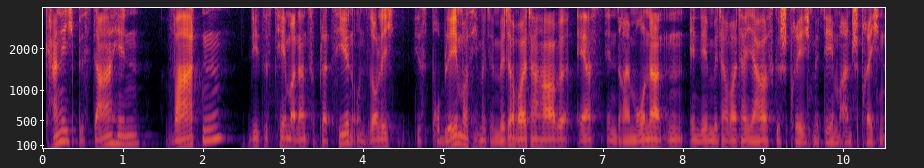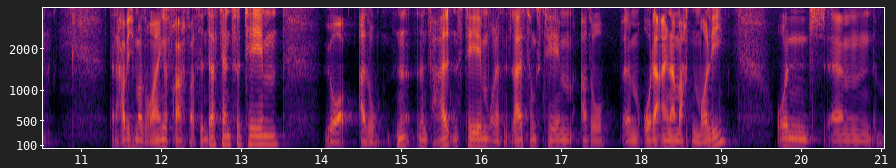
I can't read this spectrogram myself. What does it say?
Kann ich bis dahin warten, dieses Thema dann zu platzieren und soll ich das Problem, was ich mit dem Mitarbeiter habe, erst in drei Monaten in dem Mitarbeiterjahresgespräch mit dem ansprechen? Dann habe ich mal so reingefragt, was sind das denn für Themen? Ja, also ne, sind Verhaltensthemen oder sind Leistungsthemen, also ähm, oder einer macht einen Molly. Und ähm,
